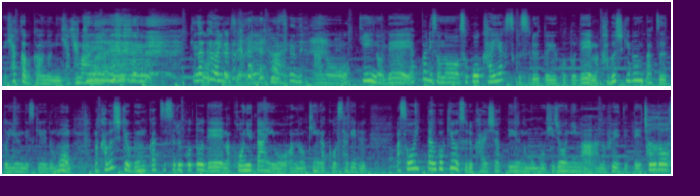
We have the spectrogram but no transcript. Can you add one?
100株買うのに100万円。結構 大きいですよね。はい、あの大きいのでやっぱりそのそこを買いやすくするということで、まあ、株式分割というんですけれども、まあ、株式を分割することで、まあ、購入単位をあの金額を下げる、まあ、そういった動きをする会社っていうのももう非常に今あの増えててちょうど、ね、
